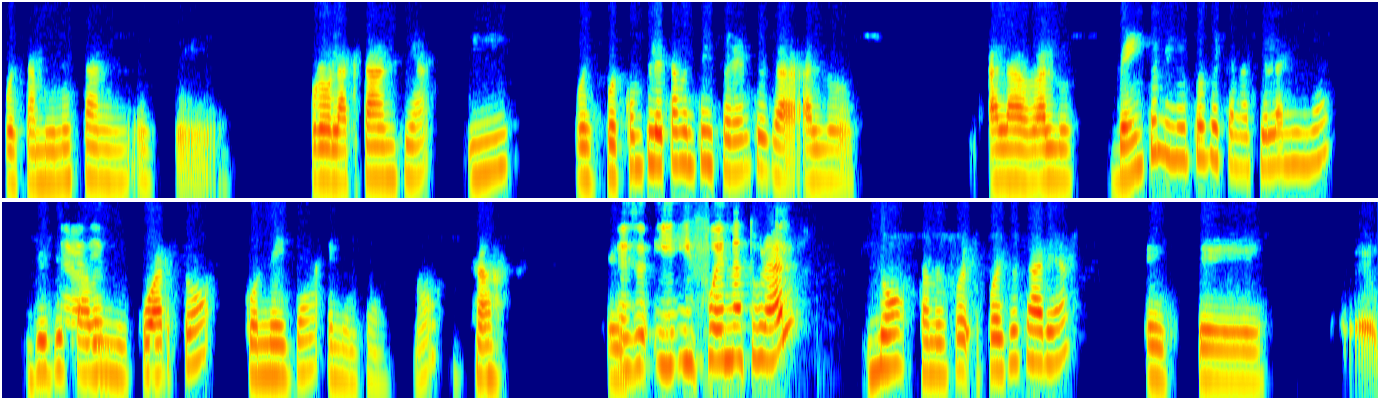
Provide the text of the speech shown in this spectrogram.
pues también están este, prolactancia y pues fue completamente diferente, a los, a, la, a los 20 minutos de que nació la niña, yo ya estaba en mi cuarto con ella en el seno, ¿no? O sea, ¿y, ¿Y, fue natural? No, también fue, fue cesárea. Este, eh,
